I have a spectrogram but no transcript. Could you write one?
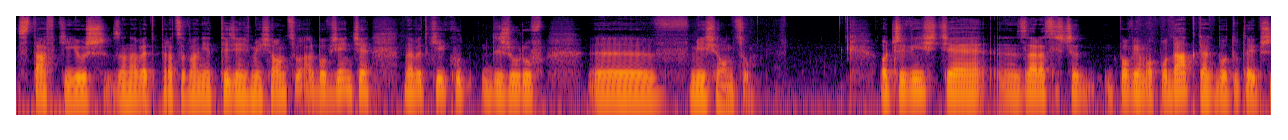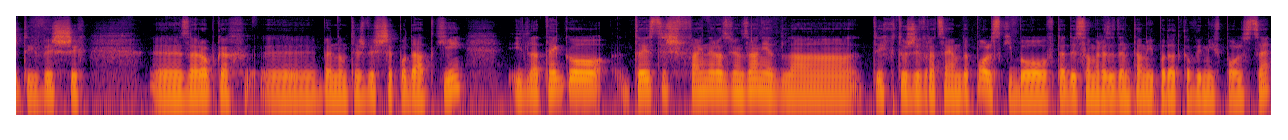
stawki już za nawet pracowanie tydzień w miesiącu albo wzięcie nawet kilku dyżurów e, w miesiącu. Oczywiście e, zaraz jeszcze powiem o podatkach, bo tutaj przy tych wyższych e, zarobkach będą też wyższe podatki i dlatego to jest też fajne rozwiązanie dla tych, którzy wracają do Polski, bo wtedy są rezydentami podatkowymi w Polsce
